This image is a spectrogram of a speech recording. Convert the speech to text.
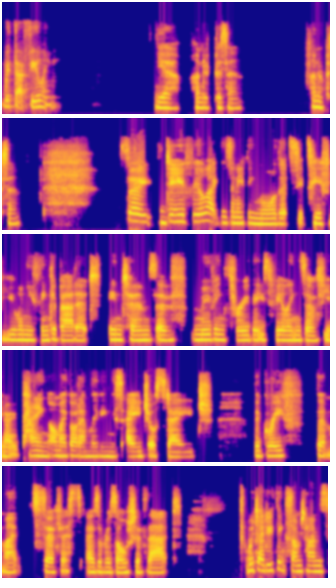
with that feeling. Yeah 100% 100% so do you feel like there's anything more that sits here for you when you think about it in terms of moving through these feelings of you know pain oh my god i'm leaving this age or stage. The grief that might surface as a result of that which I do think sometimes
